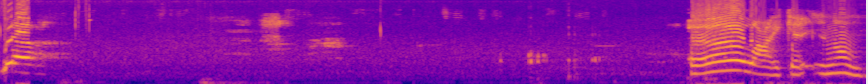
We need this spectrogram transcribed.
Yeah. Oh, I get you now.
